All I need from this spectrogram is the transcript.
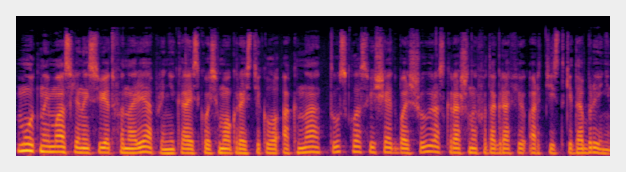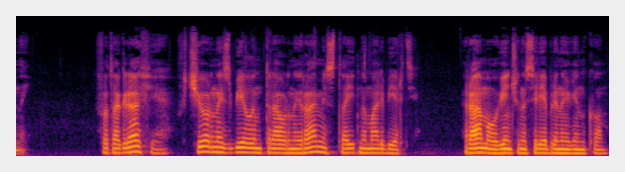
Мутный масляный свет фонаря, проникая сквозь мокрое стекло окна, тускло освещает большую раскрашенную фотографию артистки Добрыниной. Фотография в черной с белым траурной раме стоит на мольберте. Рама увенчана серебряным венком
